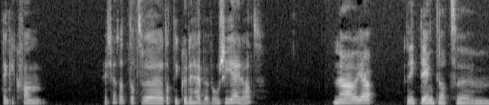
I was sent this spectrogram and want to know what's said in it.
denk ik van, weet je, dat, dat we dat die kunnen hebben. Hoe zie jij dat? Nou ja, ik denk dat ehm,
